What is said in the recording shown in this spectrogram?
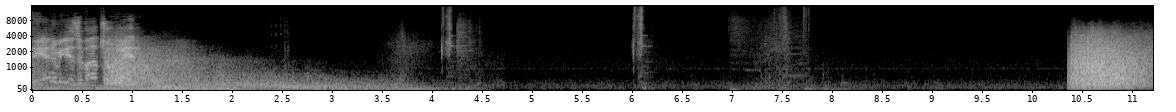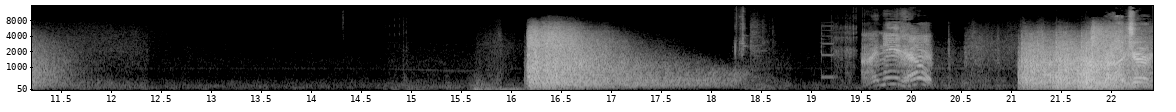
The enemy is about to win. I need help! Roger.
